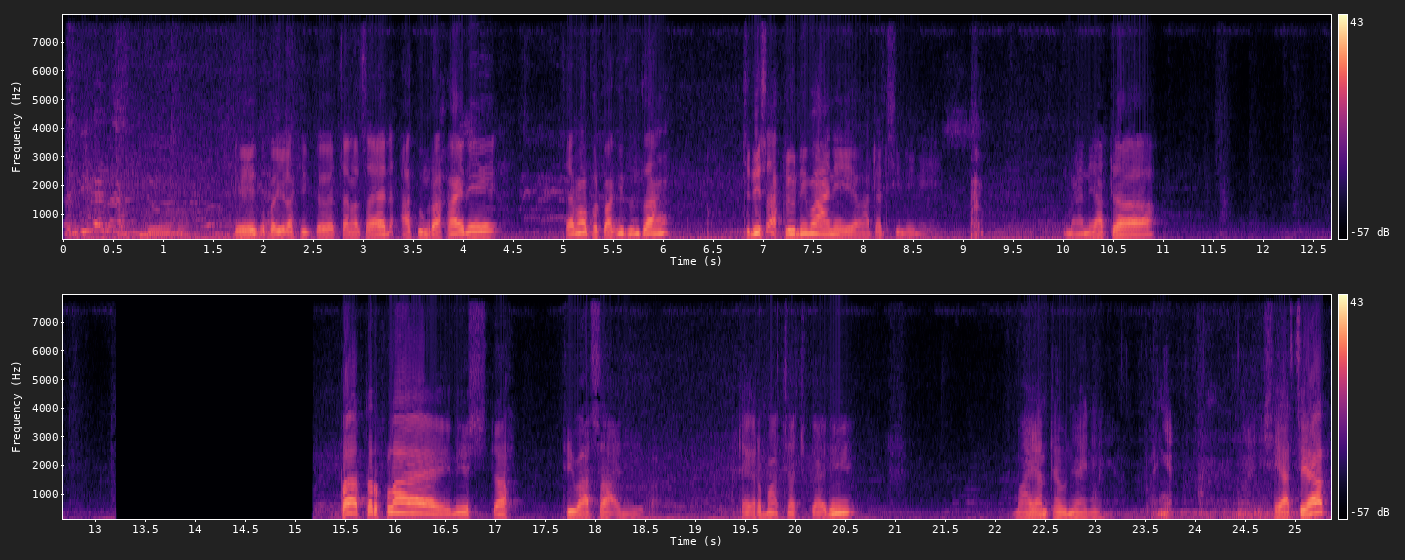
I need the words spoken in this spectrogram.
Oke, kembali lagi ke channel saya Agung Raka ini. Saya mau berbagi tentang jenis aglonema ini yang ada di sini nih. Nah, ini ada butterfly. Ini sudah dewasa ini, Pak. Ada remaja juga ini. Lumayan daunnya ini banyak. Nah, ini sehat-sehat.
